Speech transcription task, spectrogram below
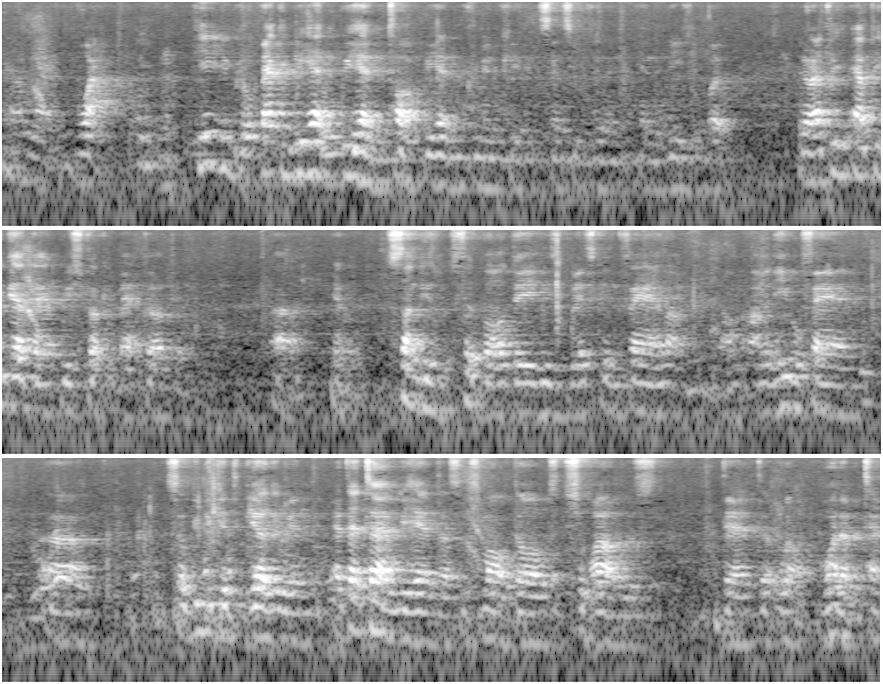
And I'm like, wow. Here you go. Back we hadn't, we hadn't talked, we hadn't communicated since he was in, you know, after, after he got back, we struck it back up. And, uh, you know, Sundays was football day. He's a Redskin fan. I'm, I'm, I'm an Eagle fan. Uh, so we would get together, and at that time we had uh, some small dogs, chihuahuas, that, uh, well, one at a time,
